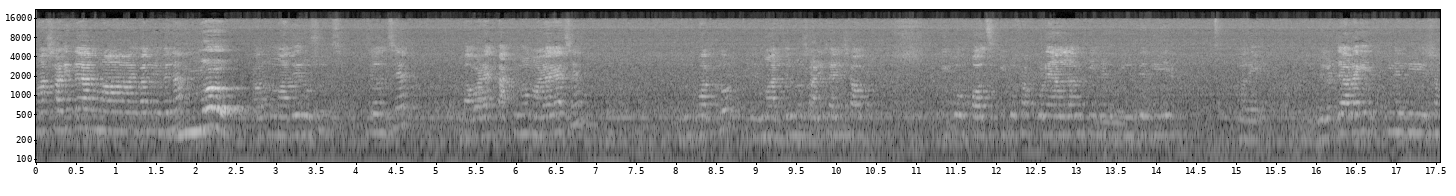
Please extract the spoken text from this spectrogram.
মা শাড়িটা আর মা এবার নেবে না কারণ মাদের ওষুধ চলছে বাবার এক কাকিমা মারা গেছে দুর্ভাগ্য মার জন্য শাড়ি টাড়ি সব পিকো ফলস পিকো সব করে আনলাম কিনে কিনতে দিয়ে মানে বেরোর যাওয়ার আগে কিনে দিয়ে সব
